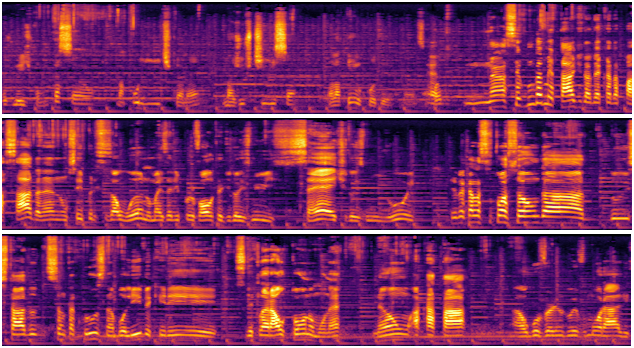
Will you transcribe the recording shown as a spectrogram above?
aos meios de comunicação, na política, né? na justiça. Ela tem o poder. Né? É. pode Na segunda metade da década passada, né, não sei precisar o ano, mas ali por volta de 2007, 2008, teve aquela situação da, do estado de Santa Cruz, na Bolívia, querer se declarar autônomo, né, não acatar ah, o governo do Evo Morales.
